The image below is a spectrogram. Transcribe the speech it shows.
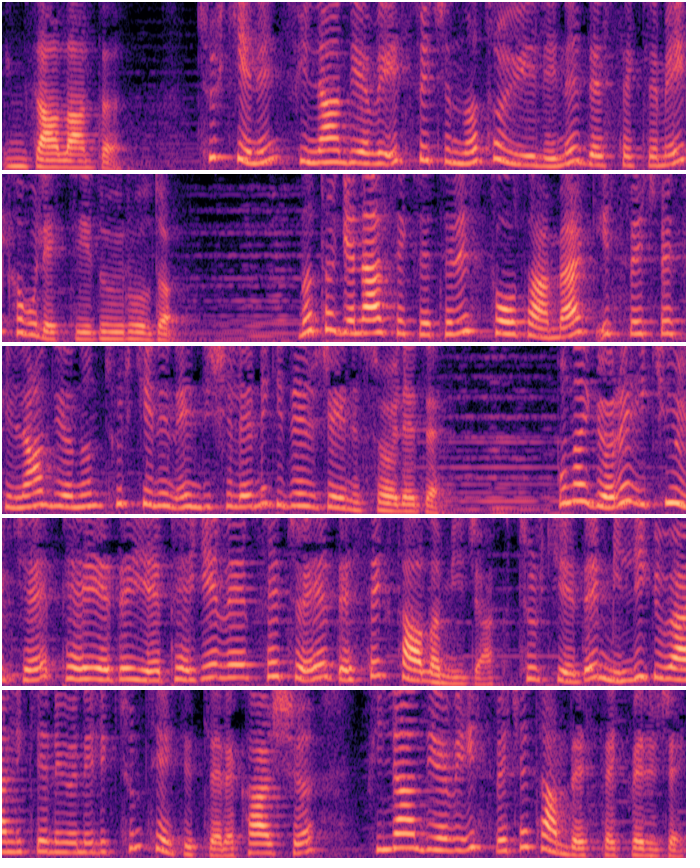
imzalandı. Türkiye'nin Finlandiya ve İsveç'in NATO üyeliğini desteklemeyi kabul ettiği duyuruldu. NATO Genel Sekreteri Stoltenberg, İsveç ve Finlandiya'nın Türkiye'nin endişelerini gidereceğini söyledi. Buna göre iki ülke PYD, YPG ve FETÖ'ye destek sağlamayacak. Türkiye'de milli güvenliklerine yönelik tüm tehditlere karşı Finlandiya ve İsveç'e tam destek verecek.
